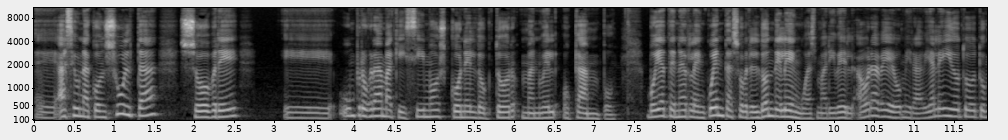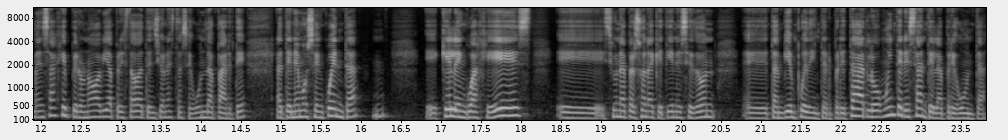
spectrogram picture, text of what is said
eh, hace una consulta sobre eh, un programa que hicimos con el doctor Manuel Ocampo. Voy a tenerla en cuenta sobre el don de lenguas, Maribel. Ahora veo, mira, había leído todo tu mensaje, pero no había prestado atención a esta segunda parte. La tenemos en cuenta. Eh, qué lenguaje es, eh, si una persona que tiene ese don también puede interpretarlo. Muy interesante la pregunta.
